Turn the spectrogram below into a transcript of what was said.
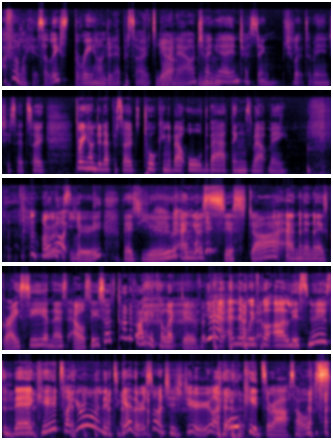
I feel like it's at least 300 episodes Yeah. by now. And she went, Yeah, interesting. She looked at me and she said, So 300 episodes talking about all the bad things about me. well, not you. There's you and your sister, and then there's Gracie and there's Elsie. So it's kind of like a collective. Yeah, and then we've got our listeners and their kids. Like you're all in it together. It's not just you. Like all kids are assholes.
